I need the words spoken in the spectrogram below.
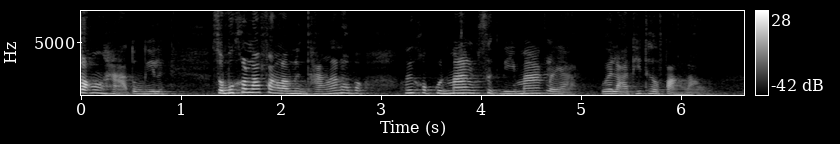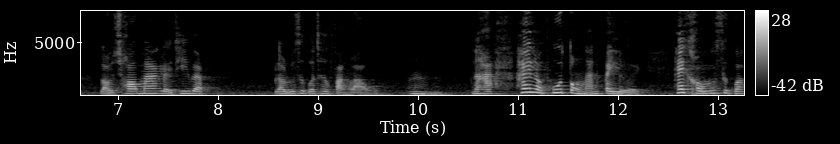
จ้องหาตรงนี้เลย สมมุติเขารับฟังเราหนึ่งครั้งแล้วเราบอกเฮ้ยขอบคุณมากรู้สึกดีมากเลยอะ เวลาที่เธอฟังเรา เราชอบมากเลยที่แบบ เรารู้สึกว่าเธอฟังเรา อืมนะคะ ให้เราพูดตรงนั้นไปเลย ให้เขารู้สึกว่า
